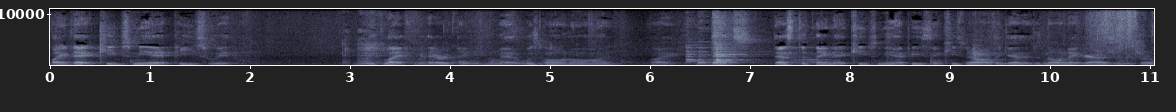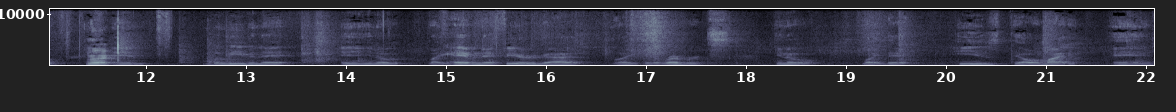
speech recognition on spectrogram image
like that keeps me at peace with with life, with everything, no matter what's going on. Like that's that's the thing that keeps me at peace and keeps me all together, just knowing that God is in control. Right. And believing that and, you know, like having that fear of God, like that reverence, you know, like that he is the Almighty and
